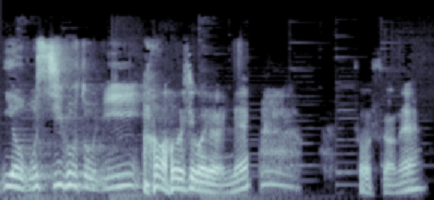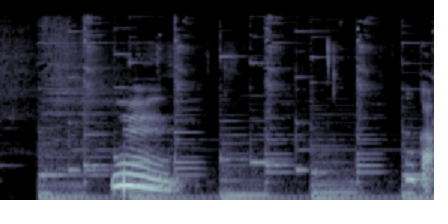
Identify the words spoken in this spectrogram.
いやお仕事に。あ お仕事よりね。そうっすよね。うん。なんか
